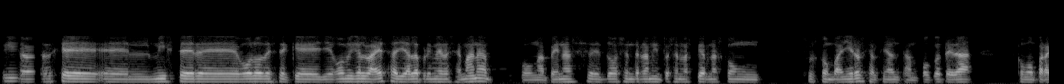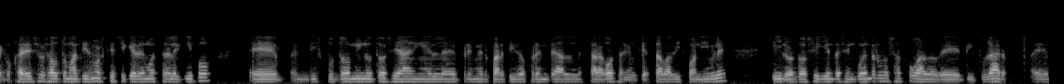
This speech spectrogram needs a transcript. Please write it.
Sí, la verdad es que el míster eh, Bolo, desde que llegó Miguel Baeza ya la primera semana, con apenas dos entrenamientos en las piernas con sus compañeros, que al final tampoco te da como para coger esos automatismos que sí que demuestra el equipo. Eh, disputó minutos ya en el eh, primer partido frente al Zaragoza, en el que estaba disponible, y los dos siguientes encuentros los ha jugado de titular. Eh,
